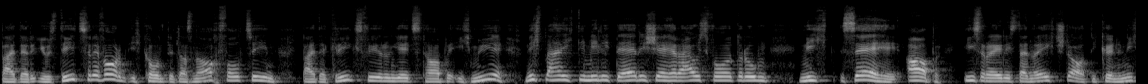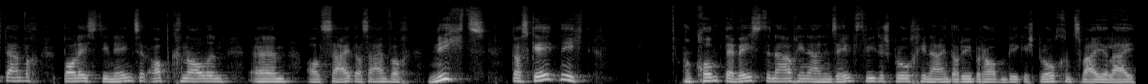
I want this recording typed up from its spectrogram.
bei der Justizreform. Ich konnte das nachvollziehen. Bei der Kriegsführung jetzt habe ich Mühe. Nicht, weil ich die militärische Herausforderung nicht sehe, aber Israel ist ein Rechtsstaat. Die können nicht einfach Palästinenser abknallen, ähm, als sei das einfach nichts. Das geht nicht. Und kommt der Westen auch in einen Selbstwiderspruch hinein, darüber haben wir gesprochen, zweierlei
